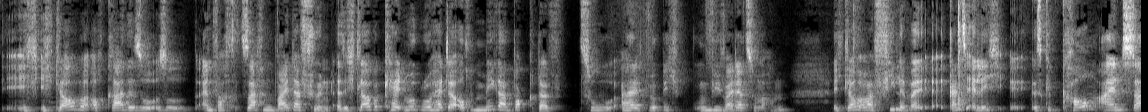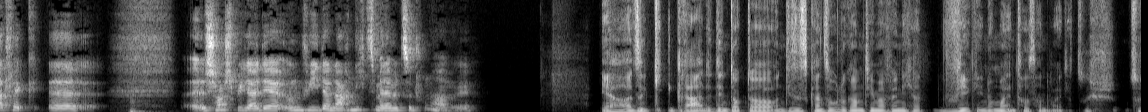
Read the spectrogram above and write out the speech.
ich, ich glaube auch gerade so, so einfach Sachen weiterführen. Also ich glaube, Kate Mulgrew hätte auch mega Bock dazu, halt wirklich irgendwie weiterzumachen. Ich glaube aber viele, weil ganz ehrlich, es gibt kaum einen Star Trek äh, äh, Schauspieler, der irgendwie danach nichts mehr damit zu tun haben will. Ja, also gerade den Doktor und dieses ganze Hologramm-Thema finde ich halt wirklich nochmal interessant weiter zu, zu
